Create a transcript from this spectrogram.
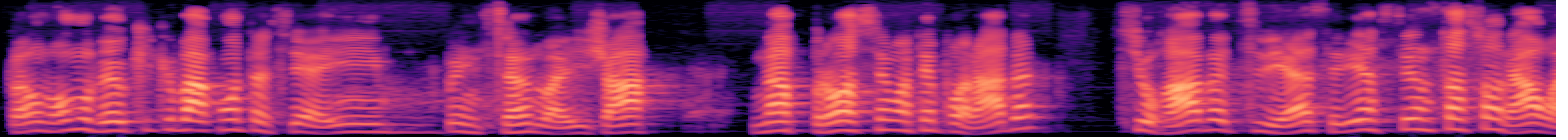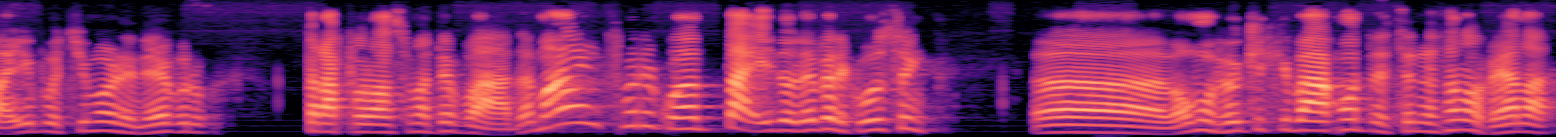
Então vamos ver o que, que vai acontecer aí, pensando aí já na próxima temporada. Se o Havertz vier, seria sensacional aí para o time negro para a próxima temporada. Mas, por enquanto, tá aí do Leverkusen. Uh, vamos ver o que, que vai acontecer nessa novela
